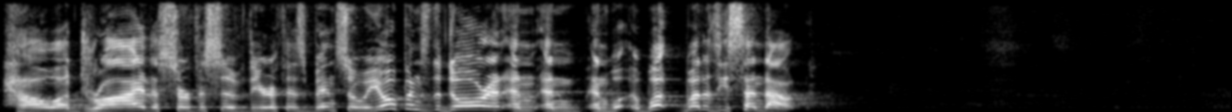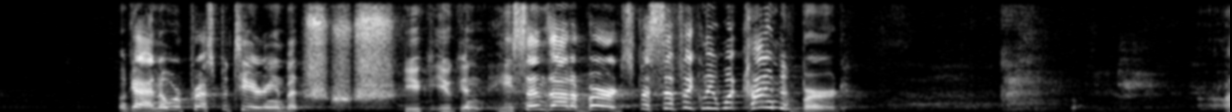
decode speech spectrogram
how uh, dry the surface of the earth has been. So he opens the door, and, and, and, and what, what does he send out? Okay, I know we're Presbyterian, but you, you can, he sends out a bird. Specifically, what kind of bird? I,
